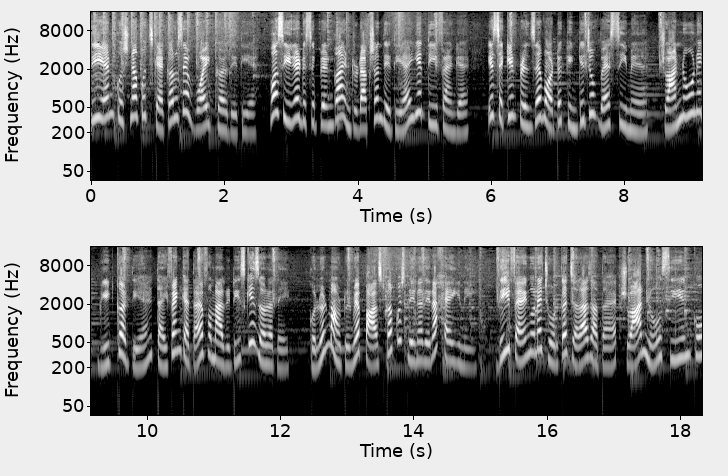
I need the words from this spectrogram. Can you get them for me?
सीएन कुछ न कुछ कहकर उसे अवॉइड कर देती है। वो सीनियर डिसिप्लिन का इंट्रोडक्शन देती है, ये दी फैंग है। ये सेकंड प्रिंस है वाटर किंग के जो वेस्ट सी में है। श्वान नो उन्हें ग्रीट करती है ताइफेंग कहता है फॉर्मेलिटीज की ज़रूरत नहीं। कुल्लून माउंटेन में पास्ट का कुछ लेना देना है ही नहीं। दी फेंग उन्हें छोड़कर चला जाता है श्वान नो सीएन को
